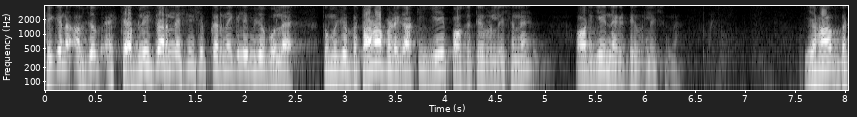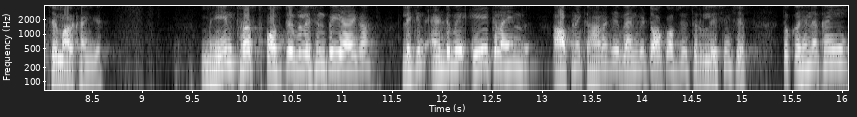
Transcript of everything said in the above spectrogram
ठीक है ना? अब जब एस्टेब्लिश द रिलेशनशिप करने के लिए मुझे बोला है तो मुझे बताना पड़ेगा कि ये पॉजिटिव रिलेशन है और ये नेगेटिव रिलेशन है। यहाँ बच्चे मार खाएँगे। मेन थ्रस्ट पॉजिटिव रिलेशन पे ही आएगा, लेकिन एंड में एक लाइन आपने कहा ना कि when we talk of this relationship तो कहीं ना कहीं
